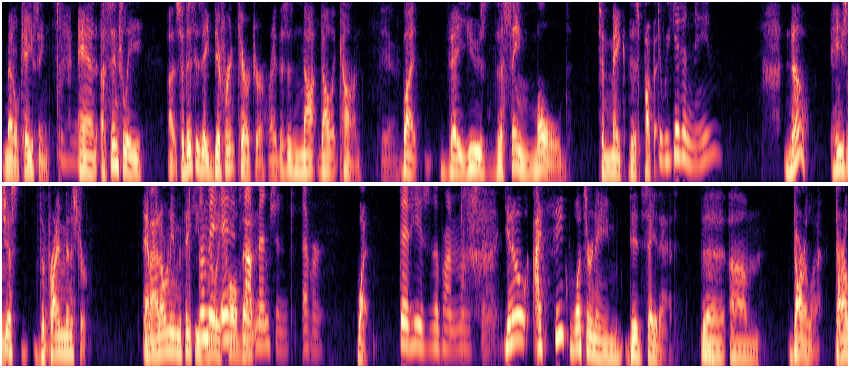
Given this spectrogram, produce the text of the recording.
metal casing, and essentially, uh, so this is a different character, right? This is not Dalek Caan, Yeah. but they used the same mold to make this puppet. Do we get a name? No, he's Hmm. just the prime minister, and I don't even think he's I mean, really and called it's that. not mentioned ever what that he's the prime minister. you know? I think what's her name did say that the um, Darla, Darla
